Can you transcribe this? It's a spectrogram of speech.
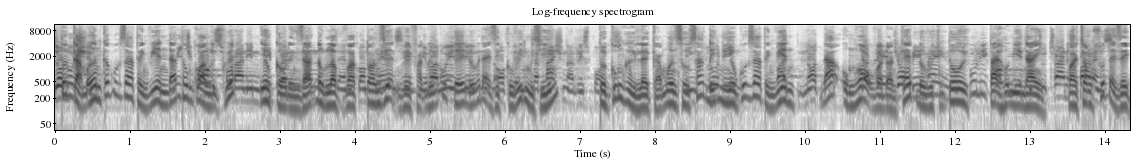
Tôi cảm ơn các quốc gia thành viên đã thông qua nghị quyết yêu cầu đánh giá độc lập và toàn diện về phản ứng quốc tế đối với đại dịch COVID-19. Tôi cũng gửi lời cảm ơn sâu sắc đến nhiều quốc gia thành viên đã ủng hộ và đoàn kết đối với chúng tôi tại hội nghị này và trong suốt đại dịch.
